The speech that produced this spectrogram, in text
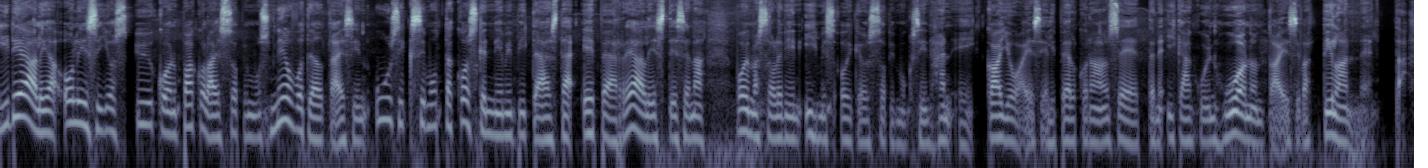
Ideaalia olisi, jos YK pakolaissopimus neuvoteltaisiin uusiksi, mutta Koskeniemi pitää sitä epärealistisena. Voimassa oleviin ihmisoikeussopimuksiin hän ei kajoaisi, eli pelkona on se, että ne ikään kuin huonontaisivat tilannetta että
